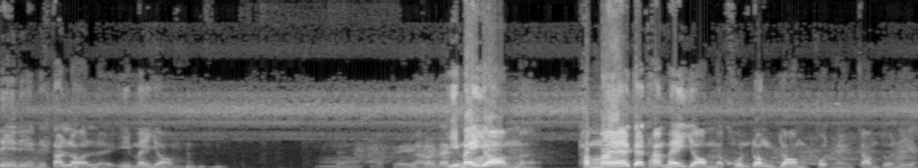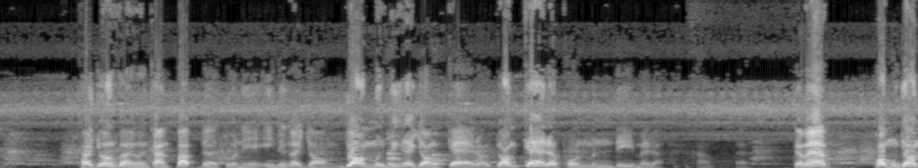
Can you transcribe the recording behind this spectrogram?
นี่นี่นี่ตลอดเลย อีไม่ยอมอ๋ อโอเคก็ด้อีไม่ยอมอะทำไมอะจะทำให้ยอมอะคนต้องยอมกฎแห่งกรรมตัวนี้ ถ้ายอมกฎแห่งกรรมปั๊บเนี่ยตัวนี้อิงถึงก็ยอม ยอมมึงถึงจะยอมแก้แล้วยอมแก้แล้วผลมันดีไหมล่ะครับแต่แม่พอมึงยอม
